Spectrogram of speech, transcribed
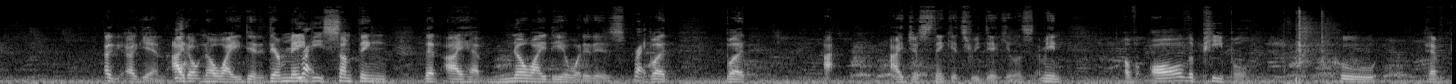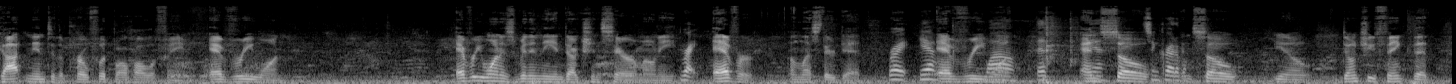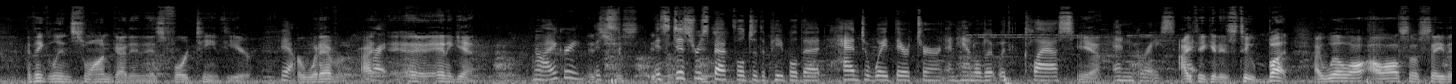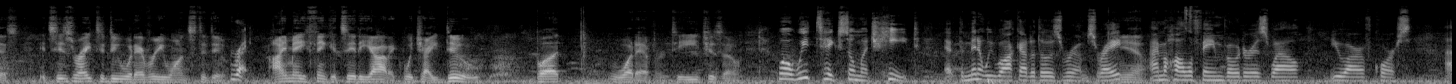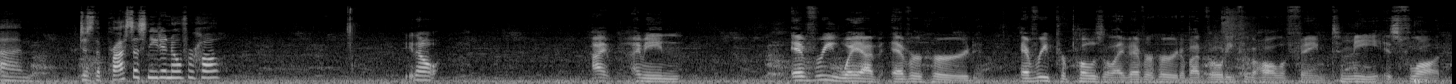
ag- again, I don't know why he did it. There may be something that I have no idea what it is. Right. But, but I, I just think it's ridiculous. I mean, of all the people who have gotten into the Pro Football Hall of Fame, everyone, everyone has been in the induction ceremony, Right. Ever, unless they're dead Right? Yeah. everyone. Wow. That, and yeah, so it's incredible. And so, you know, don't you think that? I think Lynn Swann got in his 14th year, Yeah. or whatever. I, Right. And again, No, I agree. It's It's just- it's, it's disrespectful to the people that had to wait their turn and handled it with class Yeah. and grace. I think it is too. But I will. I'll also say this: it's his right to do whatever he wants to do. Right. I may think it's idiotic, which I do, but whatever. To each his own. Well, we take so much heat at the minute we walk out of those rooms, right? Yeah. I'm a Hall of Fame voter as well. You are, of course. Um, does the process need an overhaul? You know, I I mean, every way I've ever heard, every proposal I've ever heard about voting for the Hall of Fame to me is flawed.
